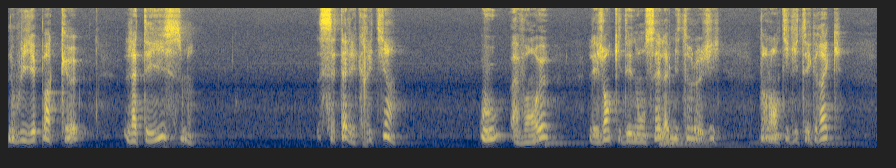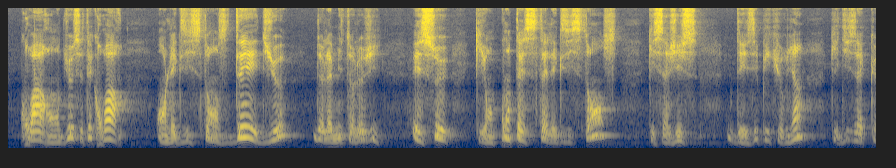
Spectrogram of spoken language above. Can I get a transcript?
N'oubliez pas que l'athéisme, c'était les chrétiens, ou avant eux, les gens qui dénonçaient la mythologie. Dans l'Antiquité grecque, croire en Dieu, c'était croire en l'existence des dieux de la mythologie, et ceux qui en contestaient l'existence, qu'il s'agisse des épicuriens qui disaient que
